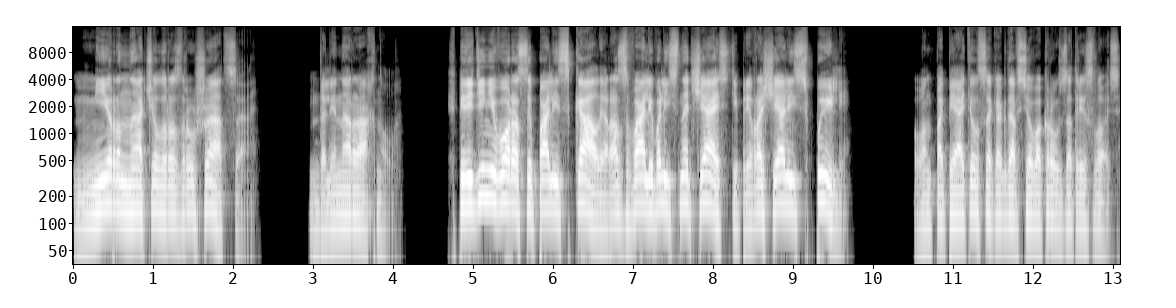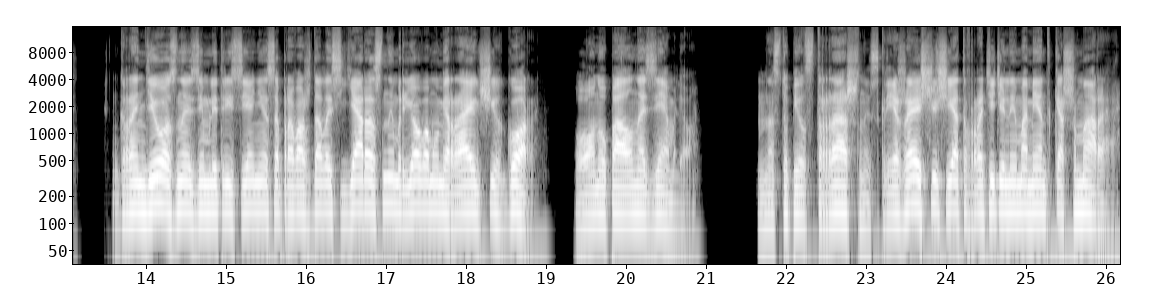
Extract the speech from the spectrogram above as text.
Мир начал разрушаться. Долина рахнул. Впереди него рассыпались скалы, разваливались на части, превращались в пыль. Он попятился, когда все вокруг затряслось. Грандиозное землетрясение сопровождалось яростным ревом умирающих гор. Он упал на землю. Наступил страшный, скрежещущий, отвратительный момент кошмара.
